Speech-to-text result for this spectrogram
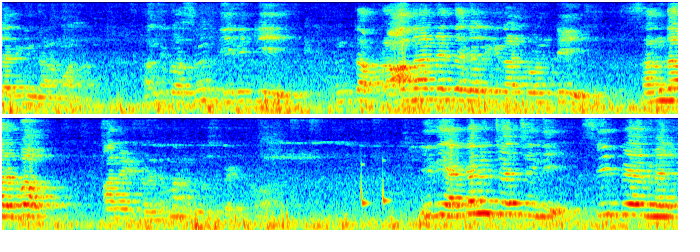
జరిగిందనమాట అందుకోసం దీనికి ఇంత ప్రాధాన్యత కలిగినటువంటి సందర్భం అనేటువంటిది మనం గుర్తుపెట్టుకోవాలి. ఇది ఎక్కడి నుంచి వచ్చింది? సిపిఐఎంఎల్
